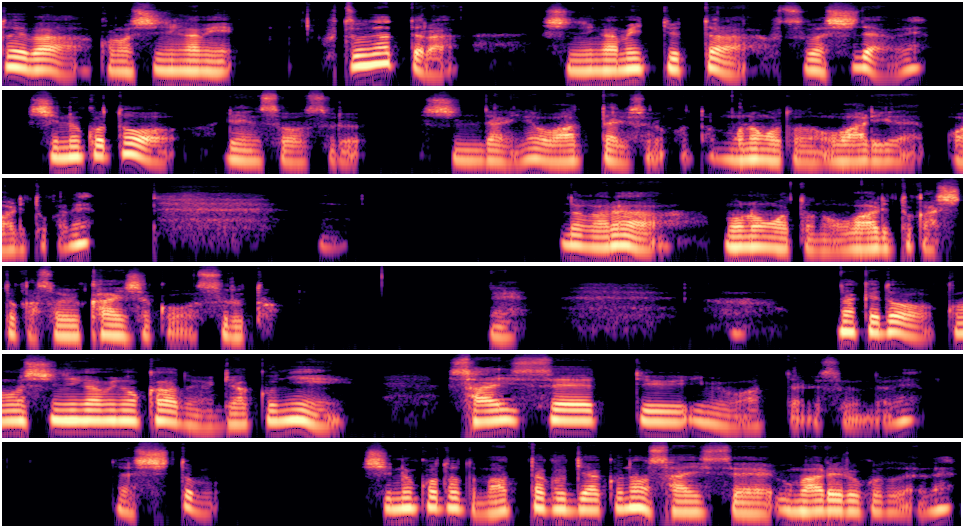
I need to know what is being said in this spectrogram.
例えば、この死神。普通だったら、死神って言ったら普通は死だよね。死ぬことを連想する。死んだりね、終わったりすること。物事の終わりだ。終わりとかね。だから、物事の終わりとか死とかそういう解釈をすると。ね。だけど、この死神のカードには逆に、再生っていう意味もあったりするんだよね。死と、死ぬことと全く逆の再生、生まれることだよね。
